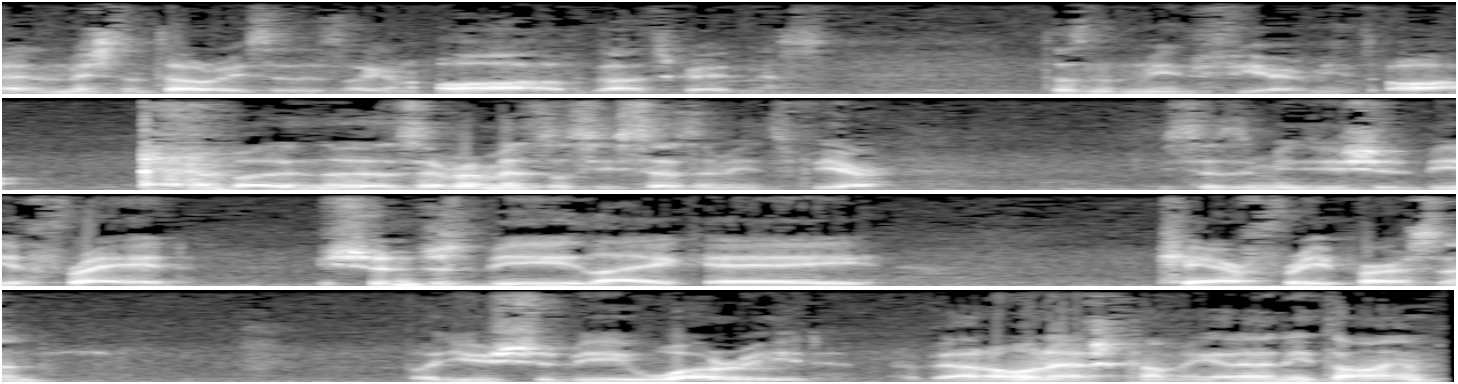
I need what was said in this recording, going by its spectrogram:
Right? In the Mishnah Torah he says it's like an awe of God's greatness. It doesn't mean fear; it means awe. but in the Sefer Mitzvahs he says it means fear. He says it means you should be afraid. You shouldn't just be like a carefree person, but you should be worried about Onesh coming at any time.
